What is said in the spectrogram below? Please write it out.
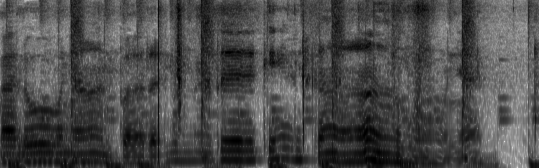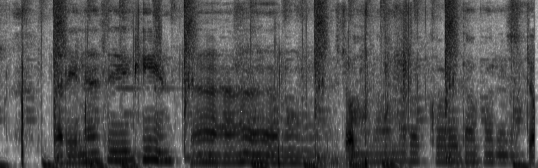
ഹലോ ഞാൻ പറയുന്നത് കേൾക്കാമോ? ഞാൻ പറയുന്നത് കേൾക്കാമോ? സ്റ്റോപ്പ് റെക്കോർഡ് ചെയ്താൽ പറയണം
